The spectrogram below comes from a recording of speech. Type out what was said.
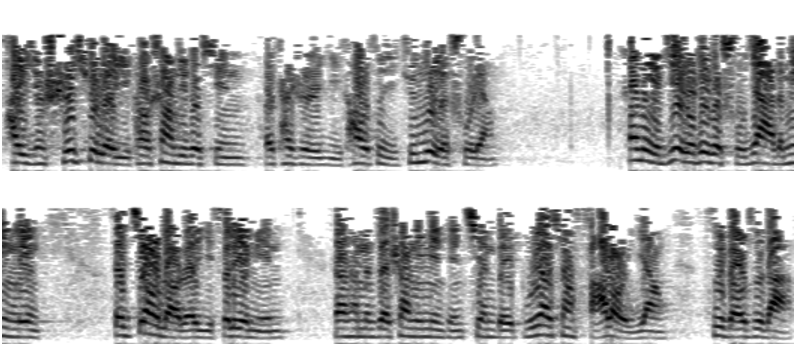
他已经失去了依靠上帝的心，而开始依靠自己军队的数量。上帝也借着这个暑假的命令，在教导着以色列民，让他们在上帝面前谦卑，不要像法老一样自高自大。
